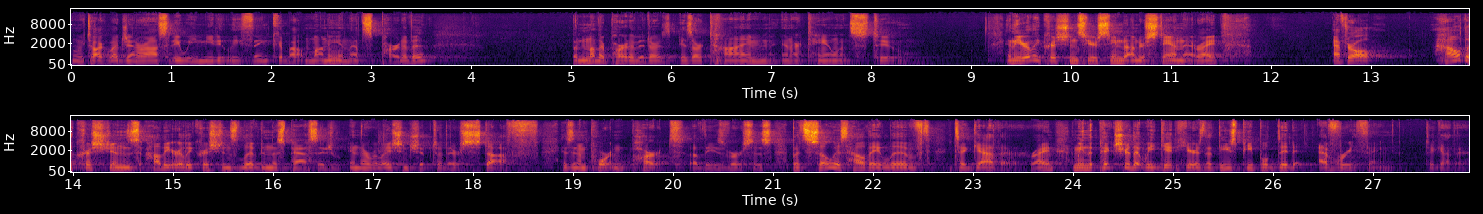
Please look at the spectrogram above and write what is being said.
when we talk about generosity, we immediately think about money, and that's part of it. But another part of it is, our time and our talents, too. And the early Christians here seem to understand that, right? After all, how the Christians, how the early Christians lived in this passage in their relationship to their stuff is an important part of these verses, but so is how they lived together, right? I mean, the picture that we get here is that these people did everything together.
